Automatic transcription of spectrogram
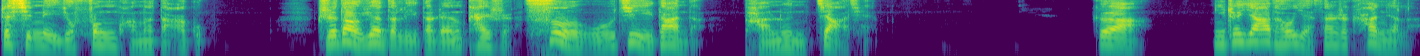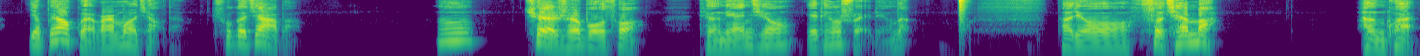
这心里就疯狂的打鼓。直到院子里的人开始肆无忌惮的谈论价钱。哥，你这丫头也算是看见了，也不要拐弯抹角的出个价吧。嗯，确实不错。挺年轻，也挺水灵的，那就四千吧。很快，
